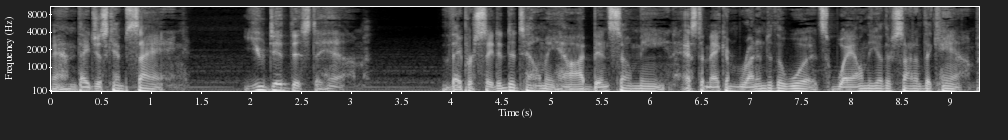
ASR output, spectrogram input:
and they just kept saying, You did this to him. They proceeded to tell me how I'd been so mean as to make him run into the woods way on the other side of the camp,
